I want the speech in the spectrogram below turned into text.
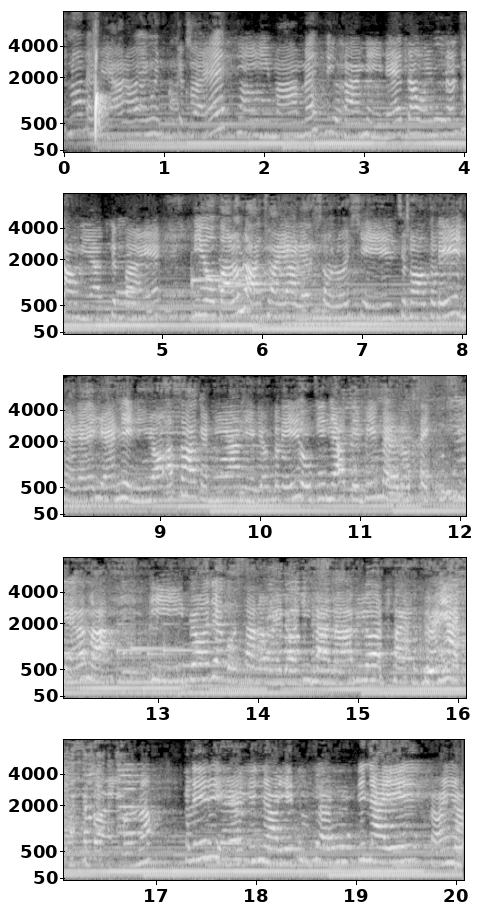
ကျွန်တော်နာမည်ကတော့အင်္ဂလိပ်ဖြစ်ပါတယ်ဒီမှာ math ဒီကားနေနဲ့တာဝန်ထမ်းဆောင်နေရဖြစ်ပါတယ်ဒီကိုဘာလို့လာချွာရလဲဆိုလို့ရှိရင်ကျွန်တော်ကလေးတွေနဲ့လည်းရန်နေနေရောအစကနေကနေတော့ကလေးတွေကိုပညာသင်ပေးမယ်လို့စိတ်ကူးရှိရဲမှာဒီ project ကိုဆက်လုပ်လိုက်တော့ဒီမှာလာပြီးတော့ try ရရဖြစ်ပါတယ်နော်ကလေးတွေရဲ့ပညာရေးထူးခြားပညာရေးဘာညာ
